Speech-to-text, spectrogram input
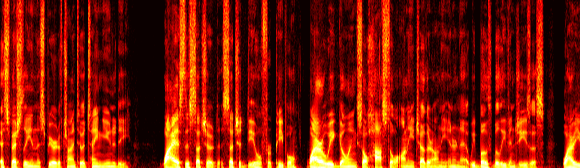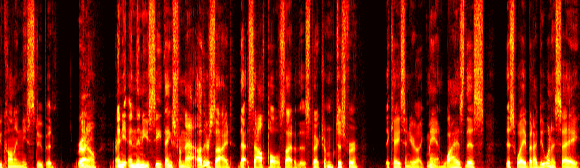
especially in the spirit of trying to attain unity why is this such a such a deal for people? Why are we going so hostile on each other on the internet? We both believe in jesus. Why are you calling me stupid? Right. you know and you, and then you see things from that other side that south pole side of the spectrum just for the case and you're like man why is this this way? But i do want to say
